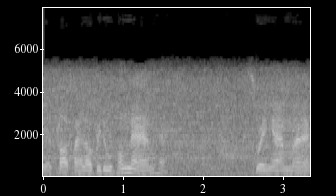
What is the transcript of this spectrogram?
แล้วต่อไปเราไปดูห้องน้ำค่ะ สวยงามมาก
